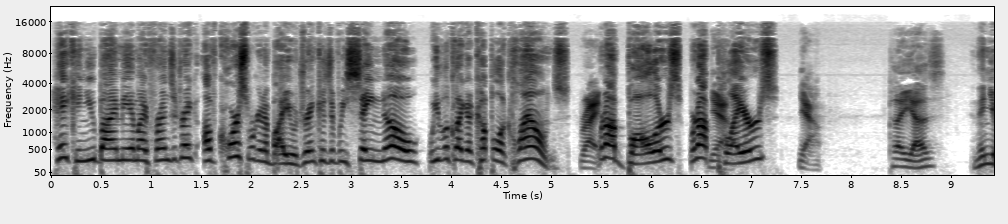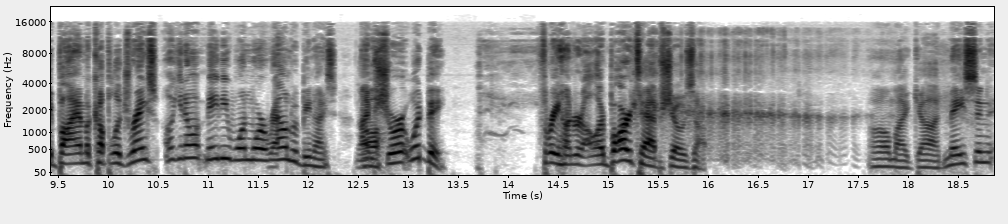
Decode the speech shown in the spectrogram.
Hey, can you buy me and my friends a drink? Of course we're going to buy you a drink because if we say no, we look like a couple of clowns. Right. We're not ballers. We're not Yeah. players. Yeah. Playas. And then you buy him a couple of drinks. Oh, you know what? Maybe one more round would be nice. I'm Oh. sure it would be. $300 bar tab shows up. Oh, my God. Mason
